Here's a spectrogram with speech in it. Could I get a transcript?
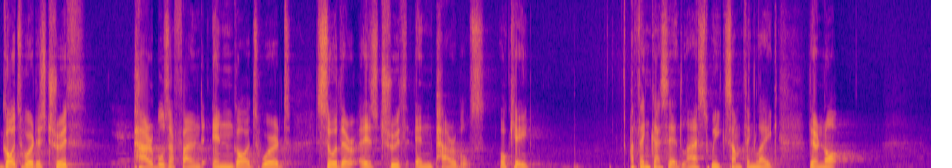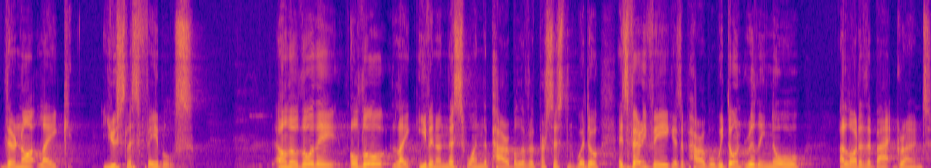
God's word is truth. Parables are found in God's word, so there is truth in parables. Okay? I think I said last week something like they're not they're not like useless fables. Although they, although like even on this one, the parable of a persistent widow, it's very vague as a parable. We don't really know a lot of the background.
